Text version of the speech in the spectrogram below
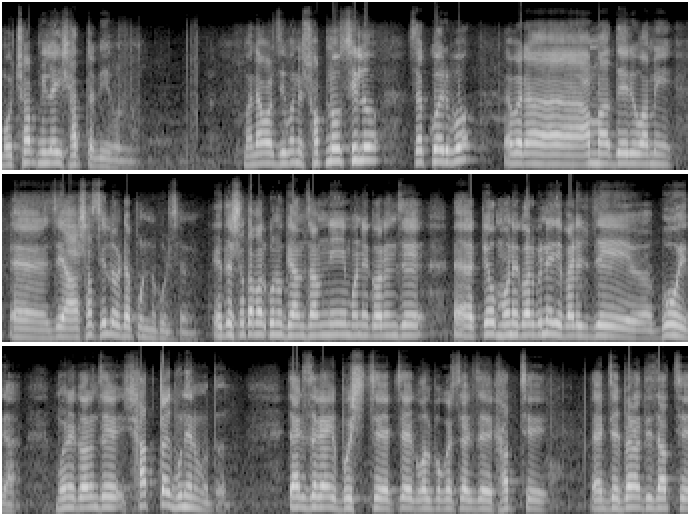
মোট সব মিলাই সাতটা বিয়ে করলাম। মানে আমার জীবনে স্বপ্নও ছিল যে করব, এবার আমাদেরও আমি যে আশা ছিল ওটা পূর্ণ করছি। এদের সাথে আমার কোনো জ্ঞান জাম নেই, মনে করেন যে কেউ মনে করবে না এ বাড়ির যে বইরা মনে করেন যে, সাতটাই বোনের মতন। এক জায়গায় বসছে, এক জায়গায় গল্প করছে, এক জায়গায় খাচ্ছে, এক জায়গায় বেড়াতে যাচ্ছে।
